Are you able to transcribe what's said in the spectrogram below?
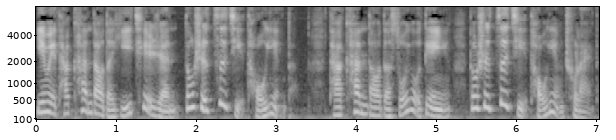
因为他看到的一切人都是自己投影的，他看到的所有电影都是自己投影出来的。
